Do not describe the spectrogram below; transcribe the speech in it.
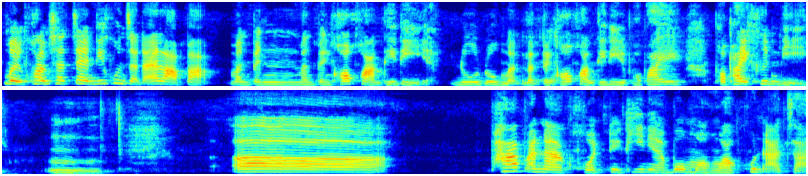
เหมือนความชัดเจนที่คุณจะได้รับอะมันเป็นมันเป็นข้อความที่ดีดูดูเหมือนมันเป็นข้อความที่ดีเพราะไพ่เพราะไพ่ขึ้นดี อืมเอ่อภาพอนาคตในที่เนี้ยโบมองว่าคุณอาจจะ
